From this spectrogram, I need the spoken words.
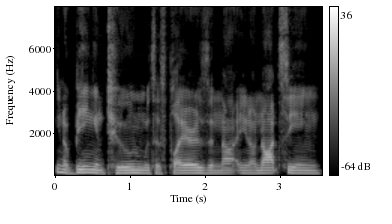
you know, being in tune with his players and not, you know, not seeing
